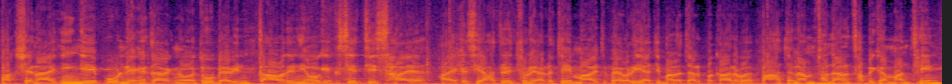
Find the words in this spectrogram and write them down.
පක්ෂ නායකින්ගේ පූර්ණ එකඟතාවක් නොමැති බැවින් ස්ථාවර නියෝග 136 143 යටතේ මා වෙත පැවරී ඇති බලතල් ප්‍රකාරව පහත නම් සඳහන් සභික මන්ත්‍රීන්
